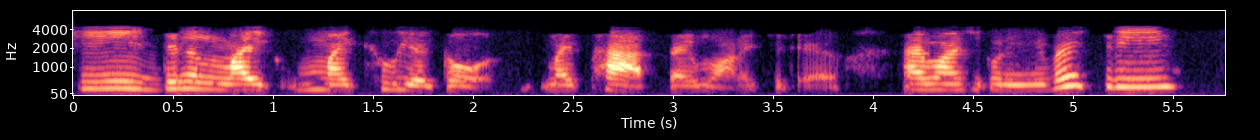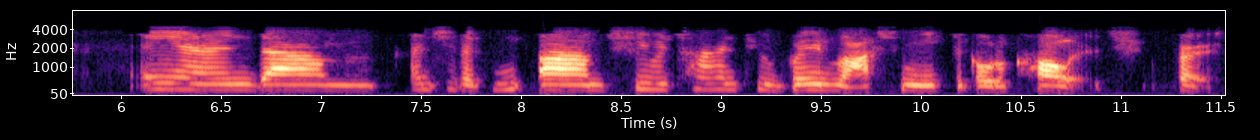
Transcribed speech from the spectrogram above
she didn't like my career goals, my path that I wanted to do. I wanted to go to university, and um, and she's like, um, she was trying to brainwash me to go to college first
